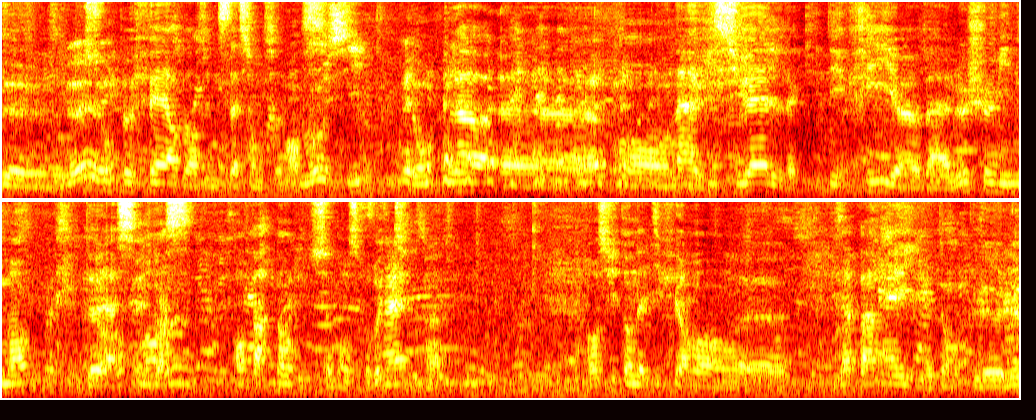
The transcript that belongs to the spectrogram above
le, ce qu'on peut faire dans une station de semences. Moi aussi. Donc là on a un visuel qui décrit bah, le cheminement de la semence en partant d'une semence brute. Ensuite, on a différents appareils. Donc, le,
